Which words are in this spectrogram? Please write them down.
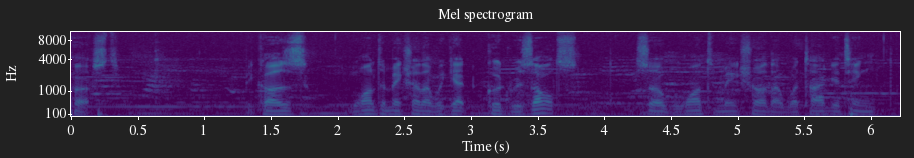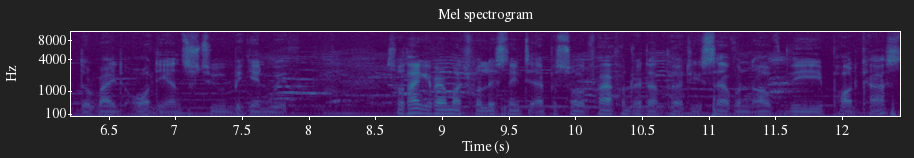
first because we want to make sure that we get good results. So we want to make sure that we're targeting the right audience to begin with. So thank you very much for listening to episode 537 of the podcast.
